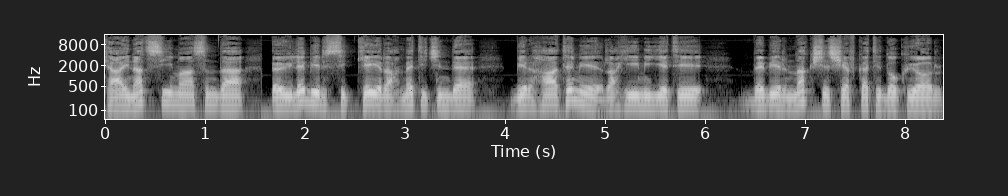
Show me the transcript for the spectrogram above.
kainat simasında öyle bir sikke-i rahmet içinde bir hatemi rahimiyeti ve bir nakş şefkati dokuyor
